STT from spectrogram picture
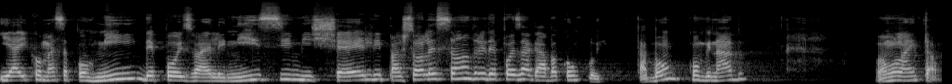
E aí começa por mim, depois vai Lenice, Michele, Pastor Alessandro e depois a Gaba conclui. Tá bom? Combinado? Vamos lá então.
